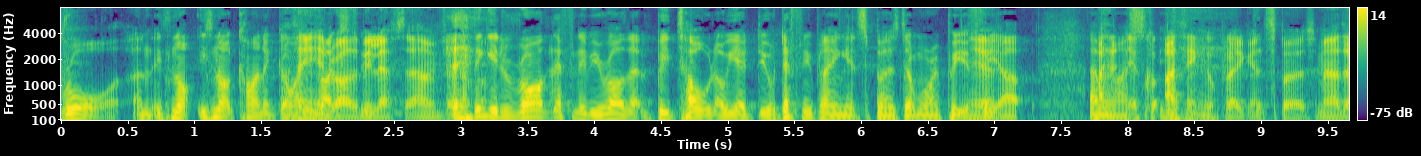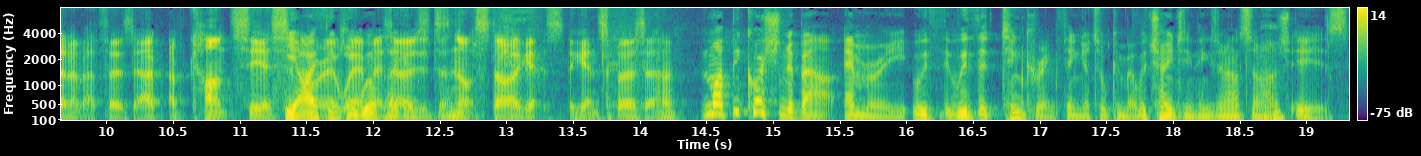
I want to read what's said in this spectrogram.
raw, and it's not. He's not kind of guy. I think he'd rather to be left at home. I think he'd rather definitely be rather be told, "Oh yeah, you're definitely playing against Spurs. Don't worry, put your Yeah. feet up." I, think- nice- I think he'll play against Spurs. I mean, I don't know about Thursday. I, I can't see a Yeah, I scenario think he where will Mesut play Ozil against does not start against, against Spurs at home. My big question about Emery with with the tinkering thing you're talking about, with changing things around so much, Mm-hmm. is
